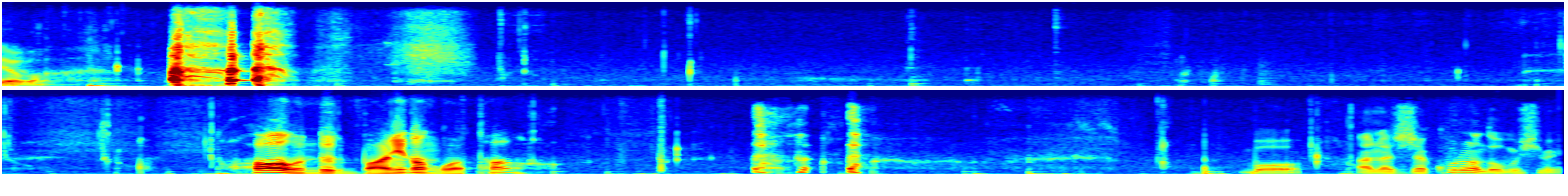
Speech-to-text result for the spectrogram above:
기다려봐 화가 근데 많이 난거 같아. 뭐 아 나 진짜 코로나 너무 심해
